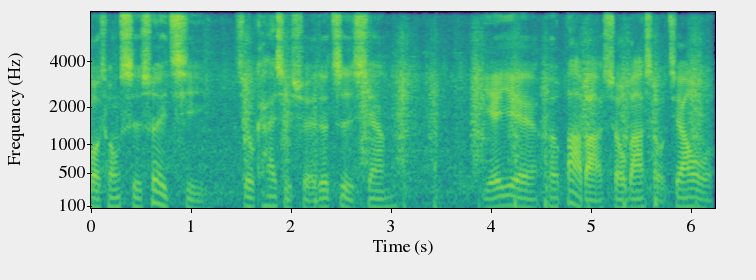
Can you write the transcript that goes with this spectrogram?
我从十岁起就开始学着制香，爷爷和爸爸手把手教我。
